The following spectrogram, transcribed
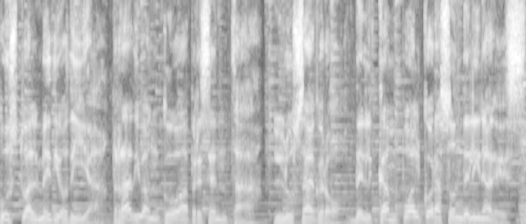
Justo al mediodía, Radio Ancoa presenta Luzagro, del campo al corazón de Linares.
